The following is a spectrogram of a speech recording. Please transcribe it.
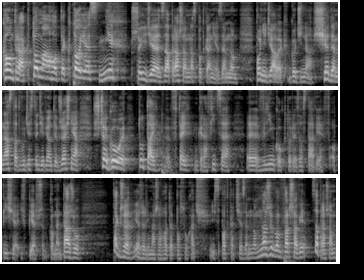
Kontra. Kto ma ochotę, kto jest, niech przyjdzie. Zapraszam na spotkanie ze mną. Poniedziałek, godzina 17, 29 września. Szczegóły tutaj w tej grafice, y, w linku, który zostawię w opisie i w pierwszym komentarzu. Także jeżeli masz ochotę posłuchać i spotkać się ze mną na żywo w Warszawie, zapraszam.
